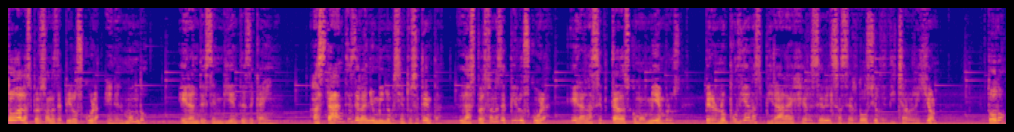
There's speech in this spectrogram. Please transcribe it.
todas las personas de piel oscura en el mundo eran descendientes de Caín. Hasta antes del año 1970, las personas de piel oscura eran aceptadas como miembros, pero no podían aspirar a ejercer el sacerdocio de dicha religión. Todo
